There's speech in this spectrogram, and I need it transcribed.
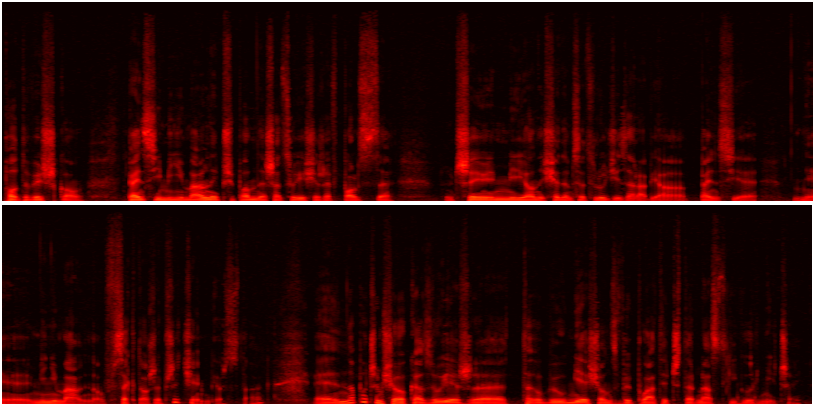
podwyżką pensji minimalnej. Przypomnę, szacuje się, że w Polsce 3 miliony 700 ludzi zarabia pensję e, minimalną w sektorze przedsiębiorstw. Tak? E, No po czym się okazuje, że to był miesiąc wypłaty czternastki górniczej.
